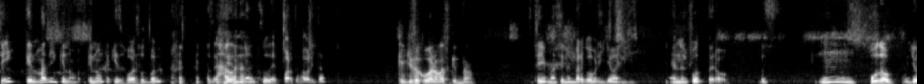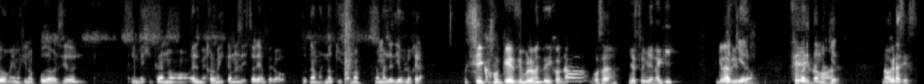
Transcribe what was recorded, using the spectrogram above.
Sí, que más bien que no, que nunca quiso jugar fútbol. o sea, Ah, que bueno. no es su deporte favorito. Que quiso jugar básquet, ¿no? Sí, más sin embargo brilló en, en el fútbol, pero pues mm, pudo, yo me imagino pudo haber sido el, el mexicano, el mejor mexicano en la historia, pero pues nada más no quiso, ¿no? Nada más le dio flojera. Sí, como que simplemente dijo, no, o sea, yo estoy bien aquí. Gracias. No quiero. Sí, Ahorita no, no quiero. No, gracias.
